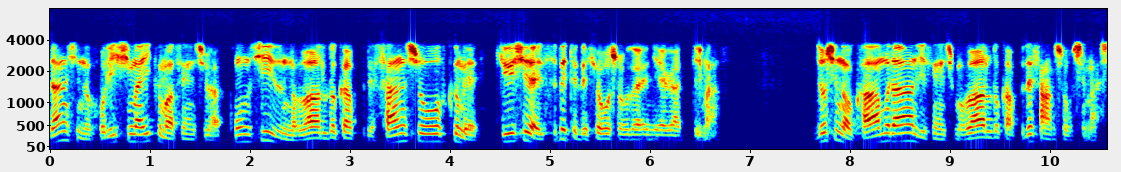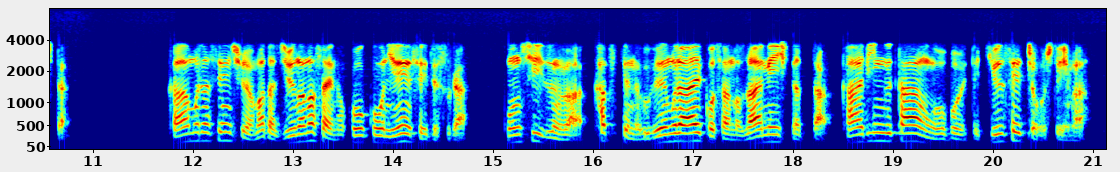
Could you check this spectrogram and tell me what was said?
男子の堀島行真選手は今シーズンのワールドカップで3勝を含め9試合すべてで表彰台に上がっています。女子の川村あんり選手もワールドカップで3勝しました。川村選手はまだ17歳の高校2年生ですが今シーズンはかつての上村愛子さんの代名詞だったカーリングターンを覚えて急成長しています。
